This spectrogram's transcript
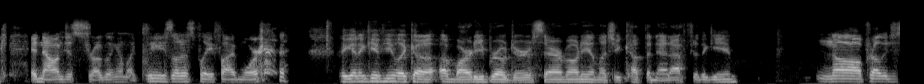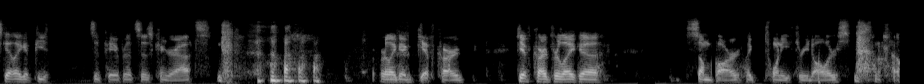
and now I'm just struggling. I'm like, please let us play five more. They're gonna give you like a, a Marty Brodeur ceremony and let you cut the net after the game. no, I'll probably just get like a piece of paper that says congrats or like a gift card, gift card for like a some bar, like twenty three dollars. I don't know.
